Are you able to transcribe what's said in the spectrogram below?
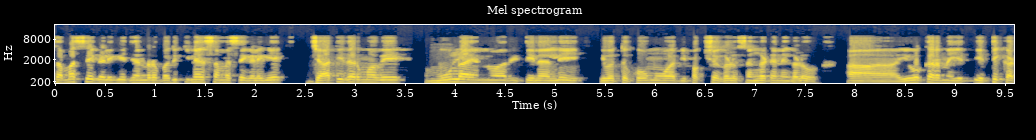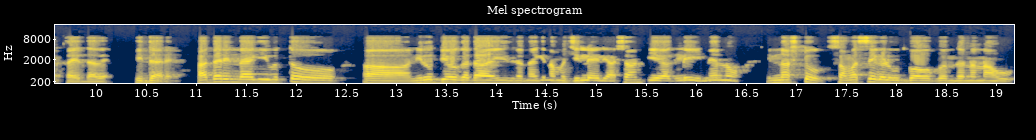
ಸಮಸ್ಯೆಗಳಿಗೆ, ಜನರ ಬದುಕಿನ ಸಮಸ್ಯೆಗಳಿಗೆ ಜಾತಿ ಧರ್ಮವೇ ಮೂಲ ಎನ್ನುವ ರೀತಿಯಲ್ಲಿ ಇವತ್ತು ಕೋಮುವಾದಿ ಪಕ್ಷಗಳು, ಸಂಘಟನೆಗಳು, ಆ, ಯುವಕರನ್ನ ಎತ್- ಎತ್ತಿ ಕಟ್ತಾ ಇದ್ದಾವೆ. ಇದ್ದಾರೆ. ಆದ್ದರಿಂದಾಗಿ ಇವತ್ತು, ಆ, ನಿರುದ್ಯೋಗದ ಇದರಿಂದಾಗಿ ನಮ್ಮ ಜಿಲ್ಲೆಯಲ್ಲಿ ಅಶಾಂತಿಯಾಗ್ಲಿ ಇನ್ನೇನು ಇನ್ನಷ್ಟು ಸಮಸ್ಯೆಗಳು ಉದ್ಭವ ಆಗುವುದನ್ನು ನಾವು,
